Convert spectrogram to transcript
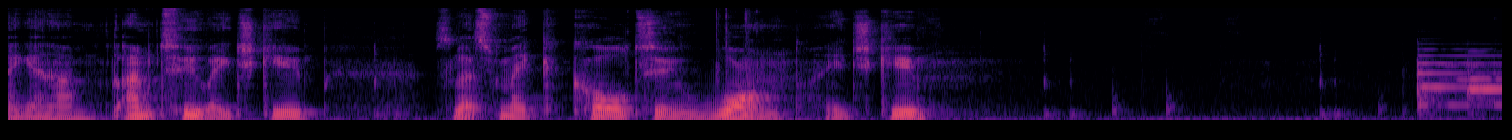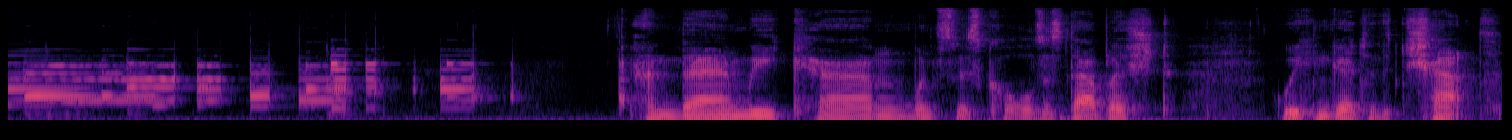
I again? I'm I'm two HQ. So let's make a call to one HQ. And then we can, once this call is established, we can go to the chat.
